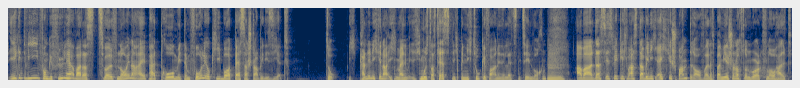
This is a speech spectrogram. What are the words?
irgendwie vom Gefühl her war das 12.9er iPad Pro mit dem Folio Keyboard besser stabilisiert ich kann dir nicht genau, ich meine, ich muss das testen, ich bin nicht Zug gefahren in den letzten zehn Wochen, mhm. aber das ist wirklich was, da bin ich echt gespannt drauf, weil das bei mir schon noch so ein Workflow halt,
